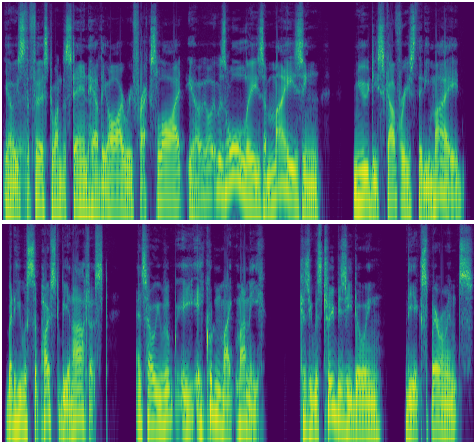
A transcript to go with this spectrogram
You know, he's Yeah. the first to understand how the eye refracts light. You know, it was all these amazing new discoveries that he made, but he was supposed to be an artist. And so he, he, he couldn't make money because he was too busy doing the experiments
